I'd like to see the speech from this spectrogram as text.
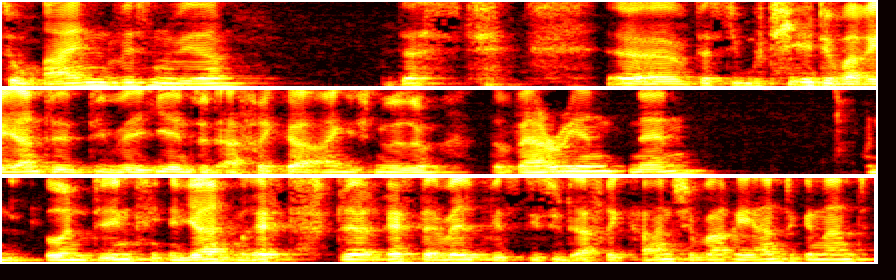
Zum einen wissen wir, dass, äh, dass die mutierte Variante, die wir hier in Südafrika eigentlich nur so The Variant nennen, und, und in, ja, im Rest der, Rest der Welt wird es die südafrikanische Variante genannt.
